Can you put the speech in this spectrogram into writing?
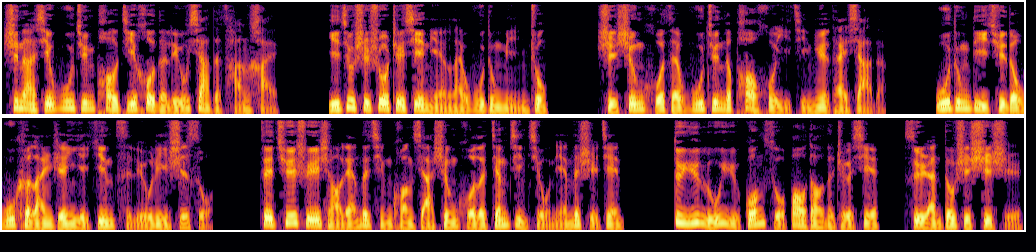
是那些乌军炮击后的留下的残骸，也就是说，这些年来乌东民众是生活在乌军的炮火以及虐待下的，乌东地区的乌克兰人也因此流离失所。在缺水少粮的情况下生活了将近九年的时间。对于卢宇光所报道的这些，虽然都是事实，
